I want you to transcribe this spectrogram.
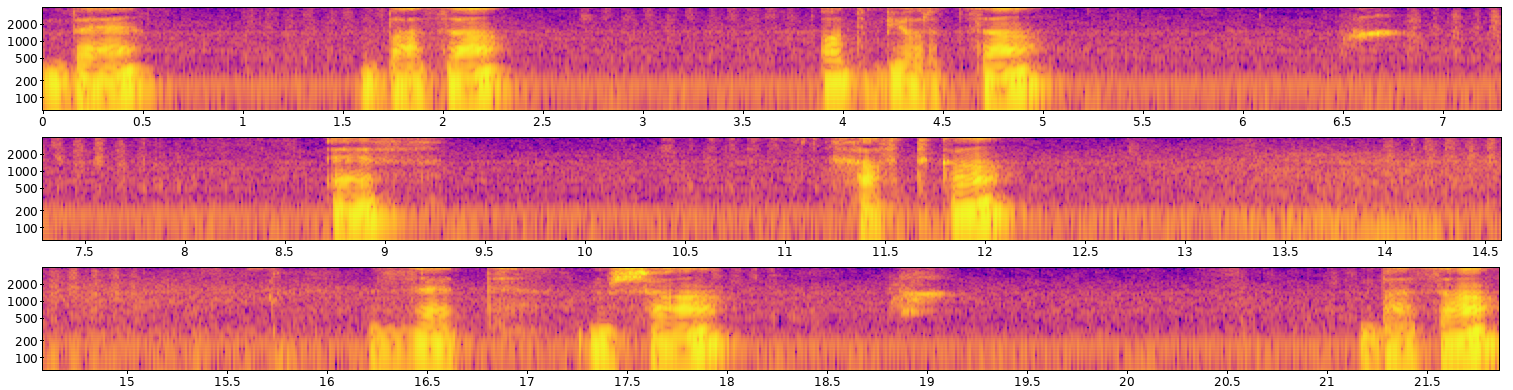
B. Baza. Odbiorca. F, haftka, Z, msza, baza,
